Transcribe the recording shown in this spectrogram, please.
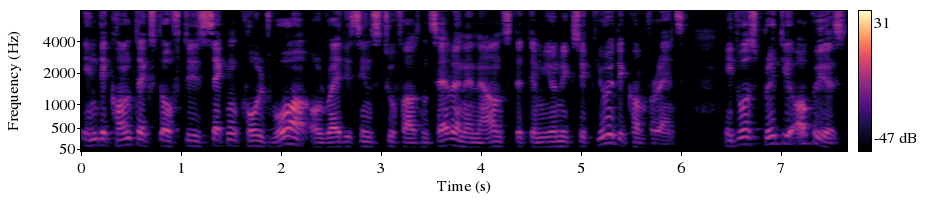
in the context of the Second Cold War, already since 2007, announced at the Munich Security Conference, it was pretty obvious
